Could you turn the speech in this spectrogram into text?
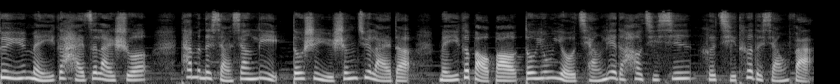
对于每一个孩子来说，他们的想象力都是与生俱来的。每一个宝宝都拥有强烈的好奇心和奇特的想法。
